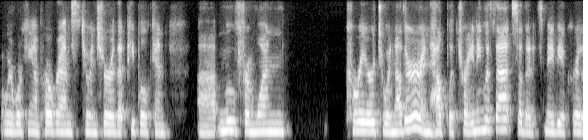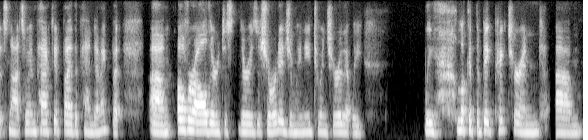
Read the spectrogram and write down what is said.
we're working on programs to ensure that people can uh, move from one career to another and help with training with that so that it's maybe a career that's not so impacted by the pandemic. But um, overall there just there is a shortage and we need to ensure that we we look at the big picture and um,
